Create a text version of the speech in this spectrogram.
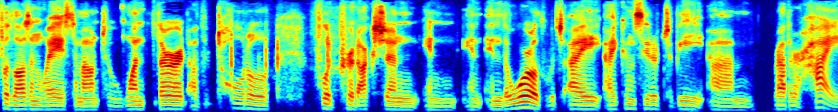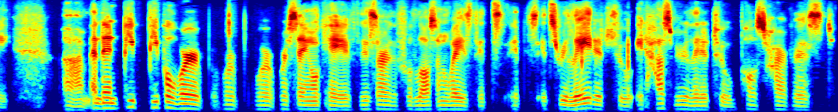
food loss and waste amount to one third of the total food production in in, in the world, which I I consider to be um, rather high. Um, and then pe people were, were were saying, okay, if these are the food loss and waste, it's it's it's related to it has to be related to post harvest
